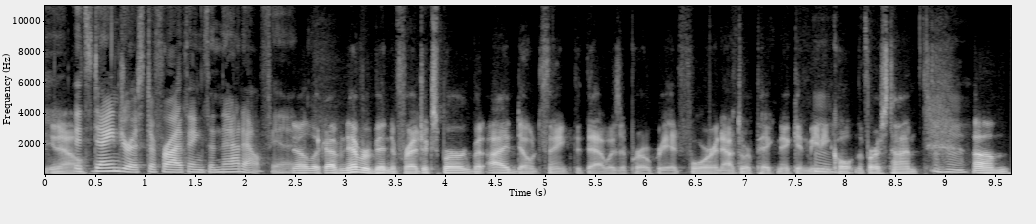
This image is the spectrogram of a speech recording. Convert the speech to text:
You know. it's dangerous to fry things in that outfit. No, look, I've never been to Fredericksburg, but I don't think that that was appropriate for an outdoor picnic and meeting Colton the first time. Mm-hmm. Um,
